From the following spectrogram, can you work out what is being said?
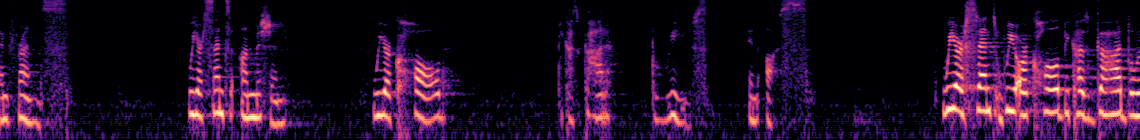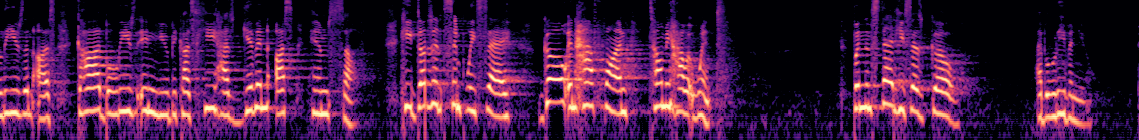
And friends, we are sent on mission we are called because God believes in us. We are sent, we are called because God believes in us. God believes in you because He has given us Himself. He doesn't simply say, Go and have fun, tell me how it went. But instead, He says, Go. I believe in you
